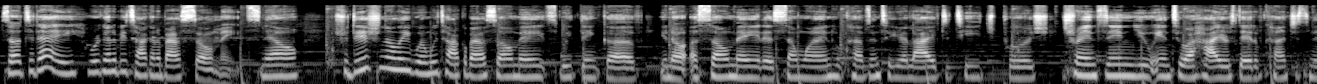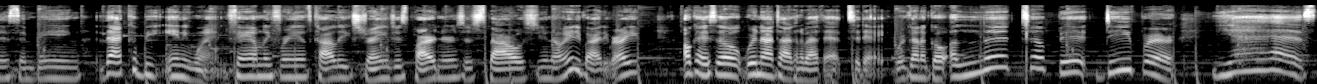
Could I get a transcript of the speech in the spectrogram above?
So, today we're going to be talking about soulmates. Now, traditionally, when we talk about soulmates, we think of, you know, a soulmate as someone who comes into your life to teach, push, transcend you into a higher state of consciousness and being. That could be anyone family, friends, colleagues, strangers, partners, or spouse, you know, anybody, right? Okay, so we're not talking about that today. We're going to go a little bit deeper. Yes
